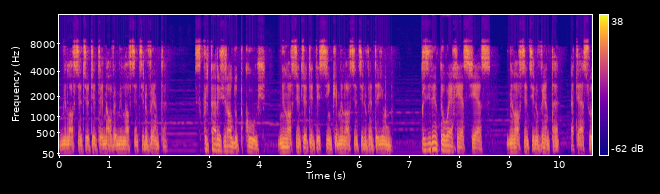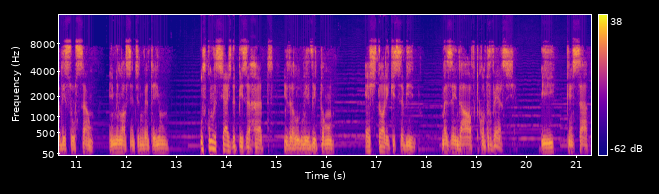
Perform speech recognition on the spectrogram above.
de 1989 a 1990, secretário-geral do PECUS, de 1985 a 1991, presidente da URSS, de 1990 até à sua dissolução, em 1991, os comerciais da Pizza Hut e da Louis Vuitton é histórico e sabido, mas ainda alvo de controvérsia. E, quem sabe,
